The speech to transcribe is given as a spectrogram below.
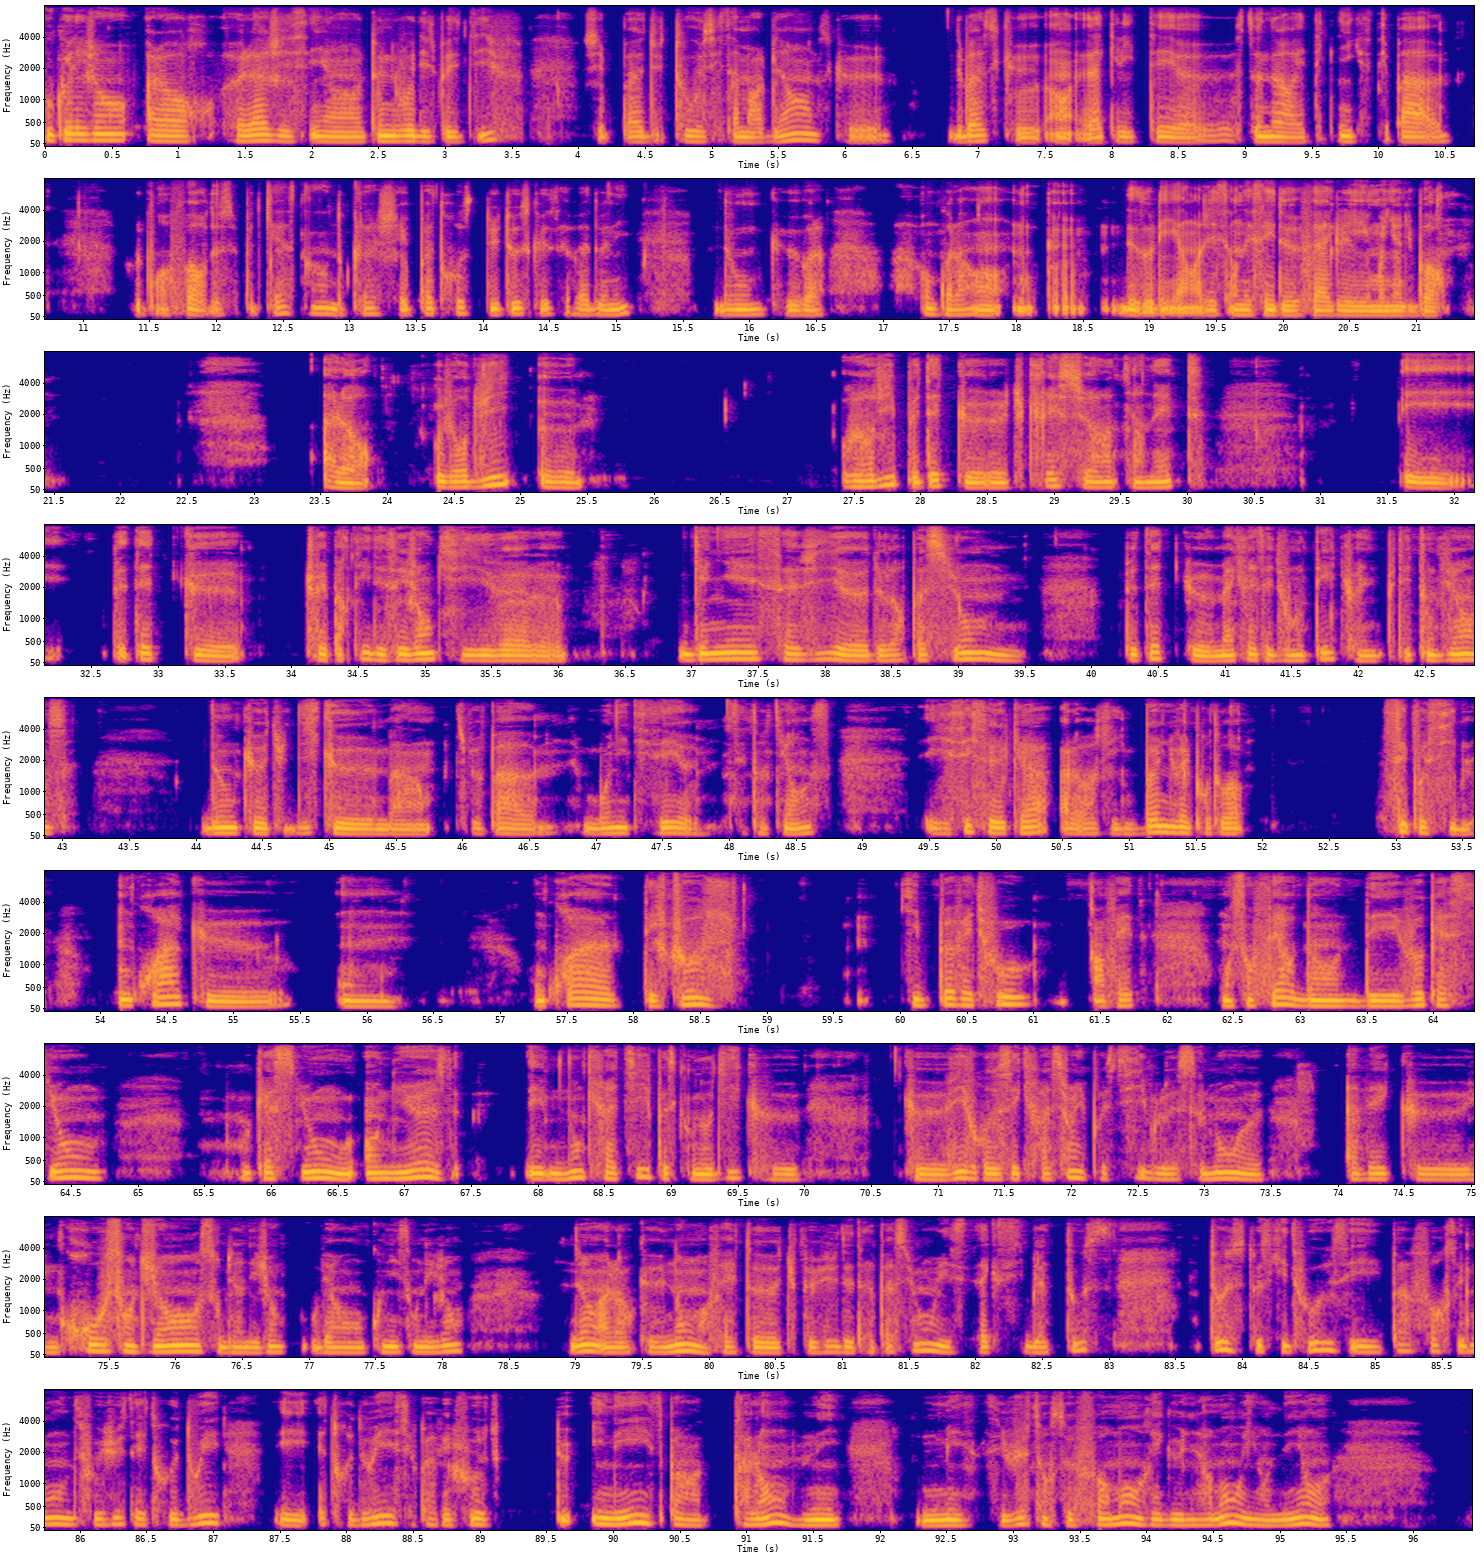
Coucou les gens, alors euh, là j'ai essayé un tout nouveau dispositif. Je sais pas du tout si ça marche bien parce que de base que hein, la qualité euh, sonore et technique c'était pas euh, le point fort de ce podcast. hein. donc là je sais pas trop du tout ce que ça va donner. Donc voilà. Donc voilà, hein, donc désolé, on essaye de faire avec les moyens du bord. Alors aujourd'hui, aujourd'hui peut-être que tu crées sur internet et peut-être que tu fais partie de ces gens qui veulent gagner sa vie euh, de leur passion. Peut-être que malgré cette volonté, tu as une petite audience. Donc euh, tu te dis que ben tu peux pas euh, monétiser cette audience. Et si c'est le cas, alors j'ai une bonne nouvelle pour toi. C'est possible. On croit que on, on croit des choses qui peuvent être fous. En fait, on s'enferme dans des vocations, vocations ennuyeuses et non créatives parce qu'on nous dit que que vivre de ses créations est possible seulement euh, avec euh, une grosse audience ou bien des gens ou bien en connaissant des gens. Non, alors que non, en fait, euh, tu peux vivre de ta passion et c'est accessible à tous. Tous, tout ce qu'il te faut, c'est pas forcément, il faut juste être doué. Et être doué, c'est pas quelque chose de inné, c'est pas un talent, mais, mais c'est juste en se formant régulièrement et en ayant,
